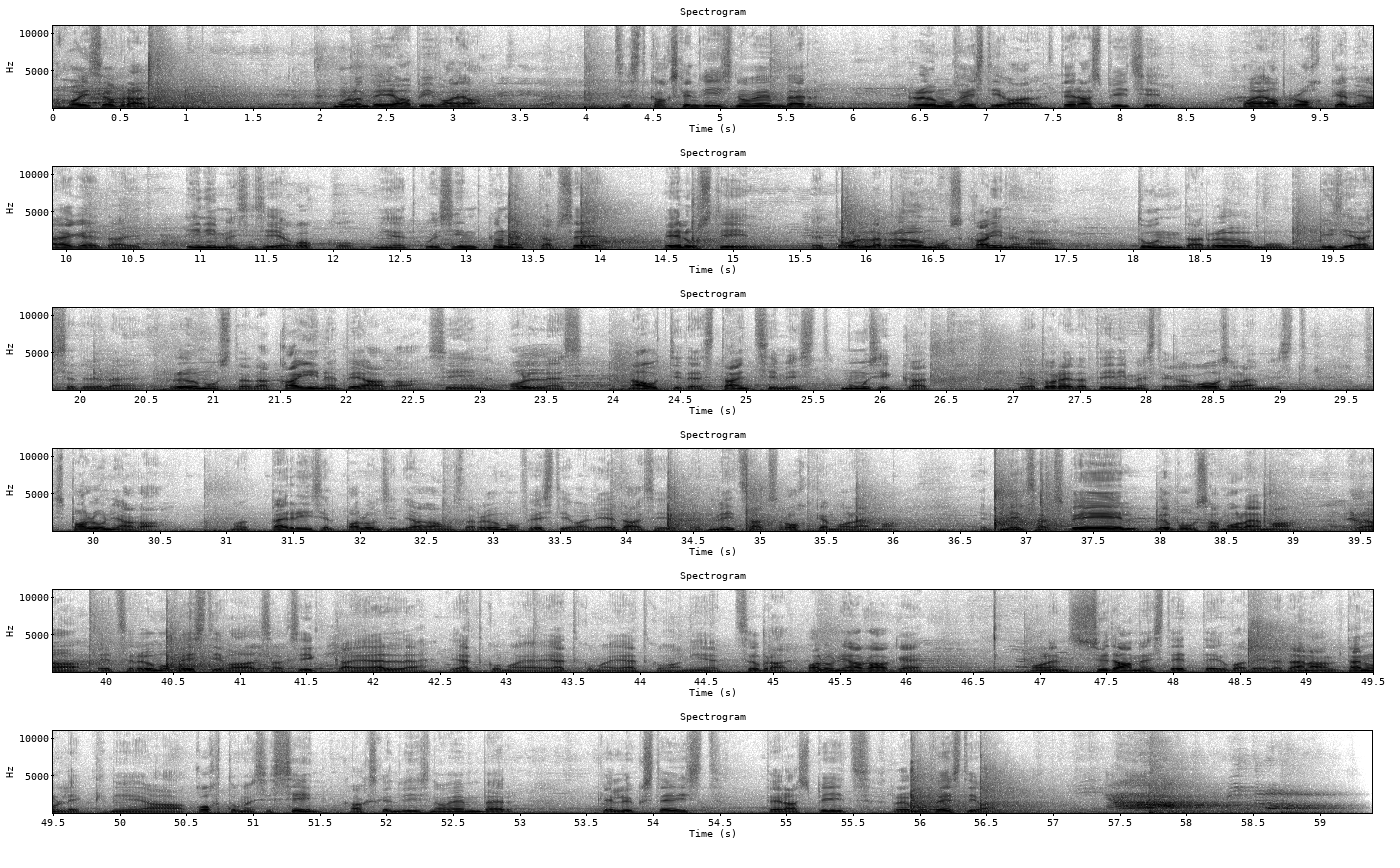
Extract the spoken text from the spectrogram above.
ahoi, sõbrad! mul on teie abi vaja, sest kakskümmend viis november rõõmufestival Teras Beachil vajab rohkem ja ägedaid inimesi siia kokku, nii et kui sind kõnetab see elustiil, et olla rõõmus kainena, tunda rõõmu pisiasjade üle, rõõmustada kaine peaga siin olles, nautides tantsimist, muusikat ja toredate inimestega koos olemist, siis palun jaga. ma päriselt palun sind jagama seda rõõmufestivali edasi, et meid saaks rohkem olema. et meil saaks veel lõbusam olema ja et see rõõmufestival saaks ikka ja jälle jätkuma ja jätkuma ja jätkuma, nii et sõbrad, palun jagage. ma olen südamest ette juba teile tänan, tänulik, nii ja kohtume siis siin, kakskümmend viis november kell üksteist, Teras Beats, rõõmufestival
